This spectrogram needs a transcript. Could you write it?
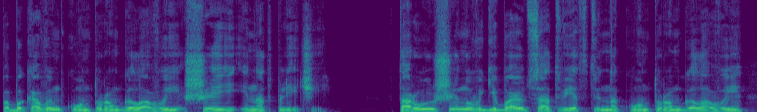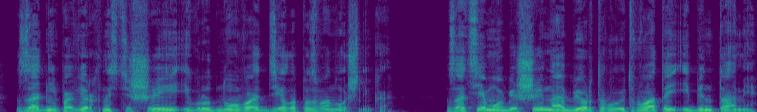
по боковым контурам головы, шеи и надплечий. Вторую шину выгибают соответственно контурам головы, задней поверхности шеи и грудного отдела позвоночника. Затем обе шины обертывают ватой и бинтами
